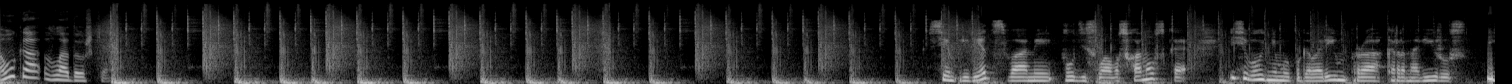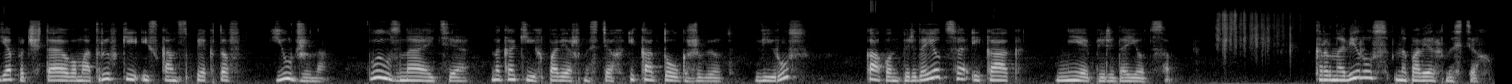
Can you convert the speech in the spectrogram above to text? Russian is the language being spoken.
Наука в ладошке. Всем привет, с вами Владислава Сухановская, и сегодня мы поговорим про коронавирус. Я прочитаю вам отрывки из конспектов Юджина. Вы узнаете, на каких поверхностях и как долго живет вирус, как он передается и как не передается. Коронавирус на поверхностях.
